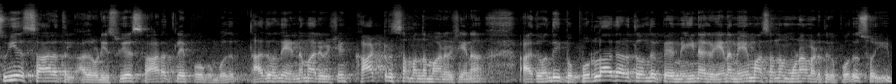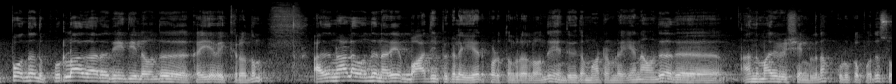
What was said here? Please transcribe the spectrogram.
சுயசாரத்தில் அதோடைய சுயசாரத்திலே போகும்போது அது வந்து என்ன மாதிரி விஷயம்? காற்று சம்மந்தமான விஷயம்னா அது வந்து இப்போ பொருளாதாரத்தில் வந்து இப்போ மெயினாக ஏன்னா மே மாதம் தான் மூணாம் இடத்துக்கு போகுது. ஸோ இப்போ வந்து அந்த பொருளாதார ரீதியில் வந்து கையை வைக்கிறதும் அதனால் வந்து நிறைய பாதிப்புகளை ஏற்படுத்துங்கிறதுல வந்து எந்த வித மாற்றம் இல்லை. ஏன்னா வந்து அது அந்த மாதிரி விஷயங்கள் தான் கொடுக்க போகுது. ஸோ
